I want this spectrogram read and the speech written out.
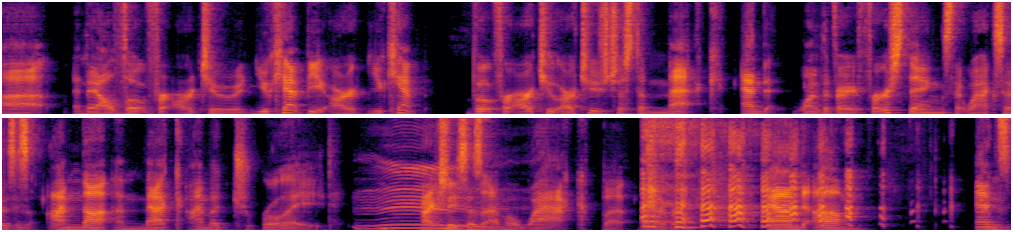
Uh, and they all vote for R2. You can't be R, you can't vote for R2. R2's just a mech. And one of the very first things that WAC says is, I'm not a mech, I'm a droid. Actually, says, I'm a Mm. whack, but whatever and um and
